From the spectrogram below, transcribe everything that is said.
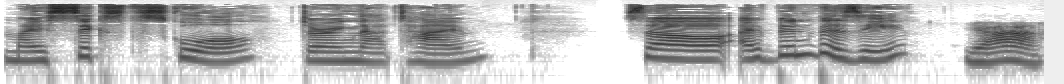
my sixth school during that time. So I've been busy. Yeah.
